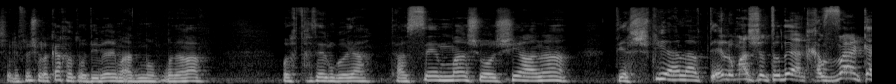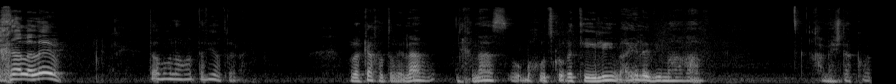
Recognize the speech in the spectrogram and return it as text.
עכשיו, לפני שהוא לקח אותו, הוא דיבר עם האדמו"ר, כבוד הרב, הוא הולך להתחתן עם גויה, תעשה משהו, הושיע ענה, תשפיע עליו, תן לו משהו, אתה יודע, חזק ככה על הלב. אתה אומר לו, תביא אותו אליי. הוא לקח אותו אליו, נכנס, והוא בחוץ קורא תהילים, והילד עם הרב. חמש דקות,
